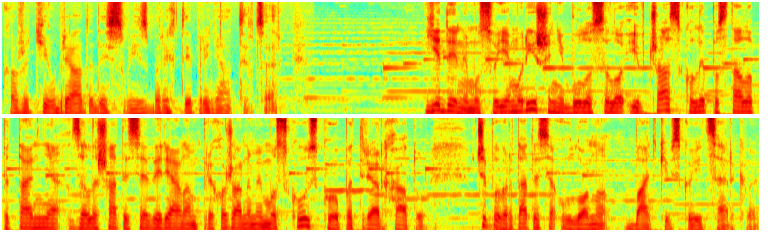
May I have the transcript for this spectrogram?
кажуть, ті обряди десь свої зберегти, прийняти в церкві. Єдиним у своєму рішенні було село і в час, коли постало питання залишатися вірянам прихожанами Московського патріархату чи повертатися у лоно батьківської церкви.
